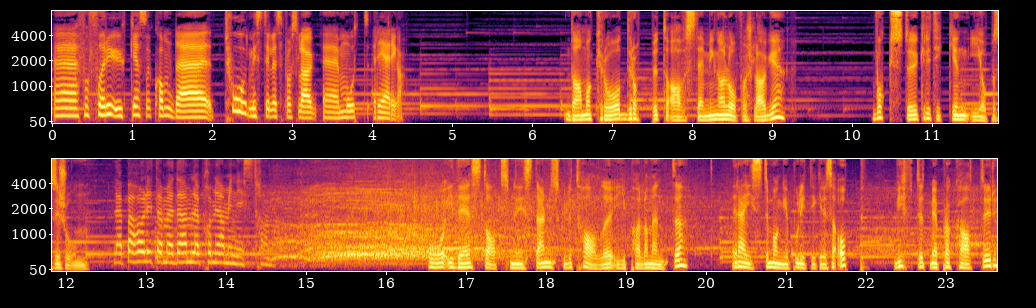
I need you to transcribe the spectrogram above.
Uh, for forrige uke så kom det to mistillitsforslag uh, mot regjeringa. Da Macron droppet avstemming av lovforslaget, vokste kritikken i opposisjonen. La parole est madame la première ministre. Og idet statsministeren skulle tale i parlamentet, reiste mange politikere seg opp, viftet med plakater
